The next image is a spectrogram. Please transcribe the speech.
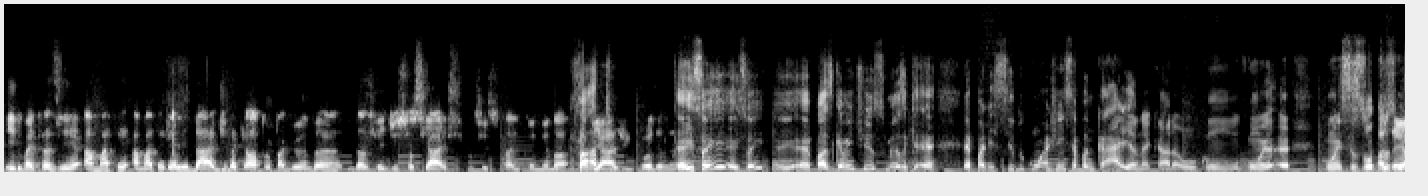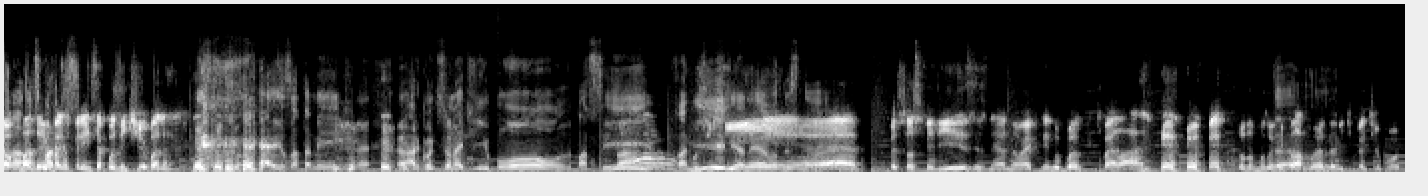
ele vai trazer a, mater, a materialidade daquela propaganda das redes sociais. Não sei se você está entendendo a, a, viagem toda, né? É isso aí, é isso aí. É, é basicamente isso mesmo. É, é parecido com agência bancária, né, cara? Ou com, com, é, com esses outros... Mas aí, é, mas marcas... é uma experiência positiva, né? é, exatamente, né? Ar-condicionadinho bom, passeio, ah, família, né? É, pessoas felizes, né? Não é que nem no banco que tu vai lá, todo mundo é. reclamando ali de canto de boca.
